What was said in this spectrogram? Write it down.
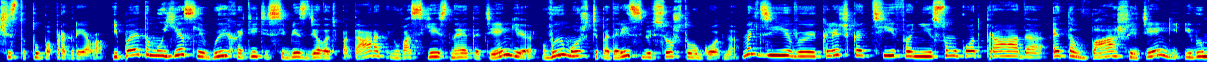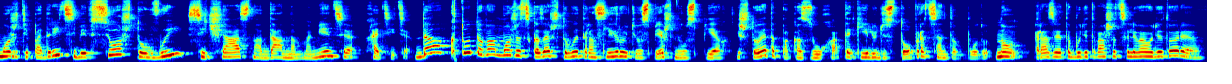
чисто тупо прогрева. И поэтому, если вы хотите себе сделать подарок, и у вас есть на это деньги, вы можете подарить себе все, что угодно. Мальдивы, колечко от Тиффани, сумку от Прада. Это ваши деньги, и вы можете подарить себе все, что вы сейчас на данном моменте хотите. Да, кто-то вам может сказать, что вы транслируете успешный успех, и что это показуха. Такие люди 100% будут. Но разве это будет ваша целевая аудитория?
